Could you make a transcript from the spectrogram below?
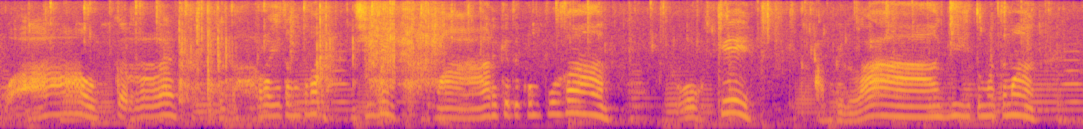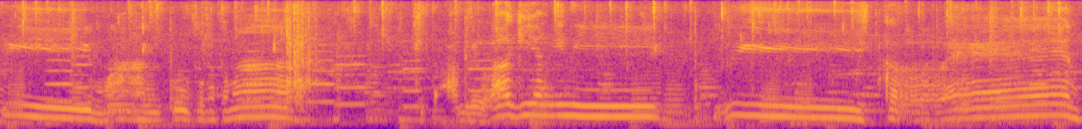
Wow, keren. Kita taruh ya teman-teman di sini. Mari kita kumpulkan. Oke, kita ambil lagi teman-teman. Wih, mantul teman-teman. Kita ambil lagi yang ini. Wih, keren.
